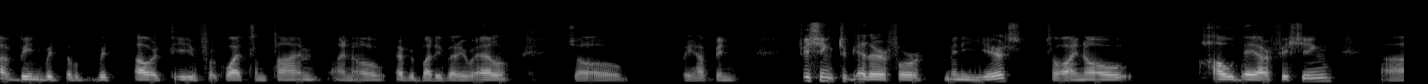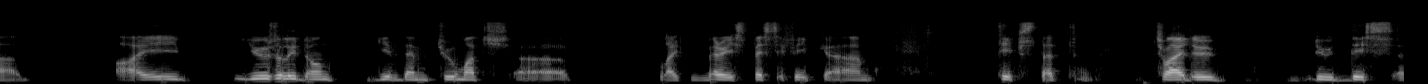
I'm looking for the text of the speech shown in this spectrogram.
I've been with the, with our team for quite some time. I know everybody very well. So we have been fishing together for many years. So I know how they are fishing. Uh, I usually don't give them too much uh, like very specific um, tips that try to do this uh,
